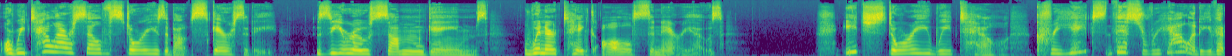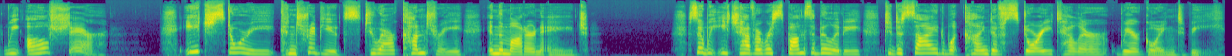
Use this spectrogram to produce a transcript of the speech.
Or we tell ourselves stories about scarcity, zero sum games, winner take all scenarios. Each story we tell creates this reality that we all share. Each story contributes to our country in the modern age. So we each have a responsibility to decide what kind of storyteller we're going to be.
